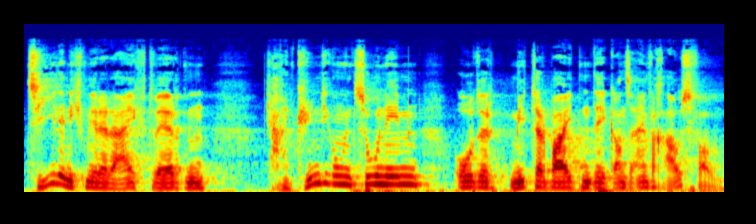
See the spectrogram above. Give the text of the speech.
Ziele nicht mehr erreicht werden, ja, wenn Kündigungen zunehmen oder Mitarbeitende ganz einfach ausfallen.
